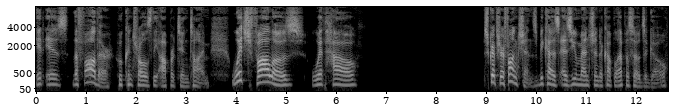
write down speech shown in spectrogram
it is the Father who controls the opportune time, which follows with how Scripture functions. Because, as you mentioned a couple episodes ago,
